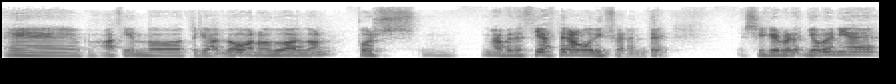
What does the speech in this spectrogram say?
eh, haciendo trialdón o dualdón, pues me apetecía hacer algo diferente. Sí que yo venía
